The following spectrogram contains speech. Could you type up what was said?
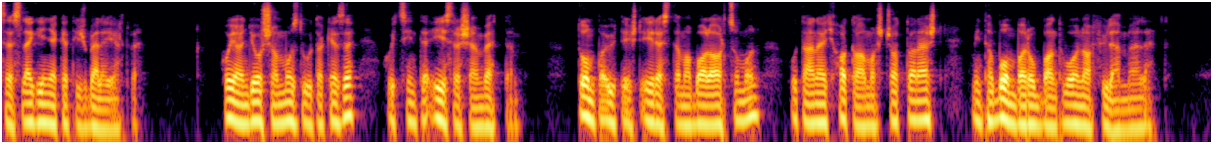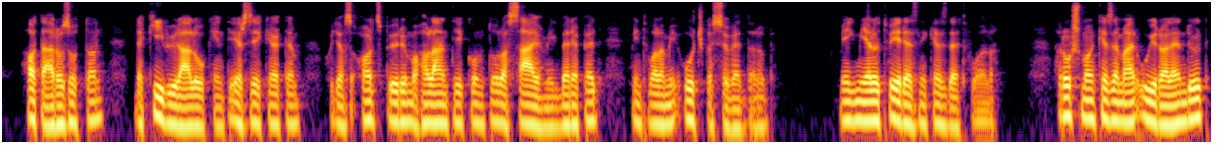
SS legényeket is beleértve. Olyan gyorsan mozdult a keze, hogy szinte észre sem vettem. Tompa ütést éreztem a bal arcomon, utána egy hatalmas csattanást, mintha bomba robbant volna a fülem mellett. Határozottan, de kívülállóként érzékeltem, hogy az arcbőröm a halántékomtól a szájamig bereped, mint valami ócska szövetdarab. Még mielőtt vérezni kezdett volna. Rosman keze már újra lendült,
